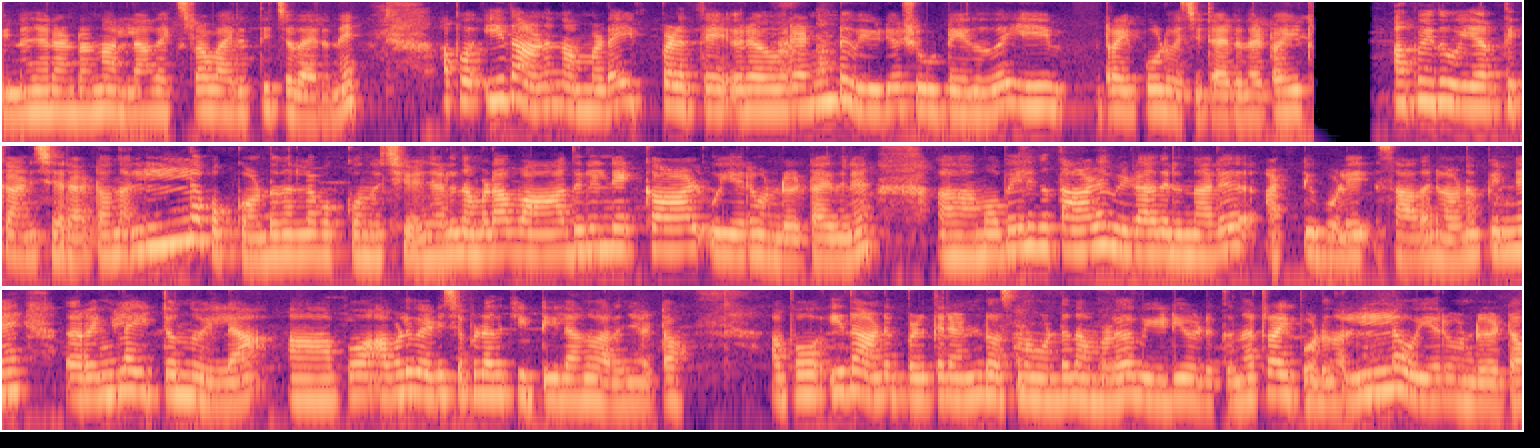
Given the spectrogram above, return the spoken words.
പിന്നെ ഞാൻ രണ്ടെണ്ണം അല്ലാതെ എക്സ്ട്രാ വരുത്തിച്ചതായിരുന്നേ. അപ്പോൾ ഇതാണ് നമ്മുടെ ഇപ്പോഴത്തെ ഒരു രണ്ട് വീഡിയോ ഷൂട്ട് ചെയ്തത് ഈ ട്രൈപോഡ് വെച്ചിട്ടായിരുന്നു കേട്ടോ. ഈ അപ്പോൾ ഇത് ഉയർത്തി കാണിച്ചു തരാം കേട്ടോ. നല്ല പൊക്കമുണ്ട്. നല്ല പൊക്കം എന്ന് വെച്ച് കഴിഞ്ഞാൽ നമ്മുടെ ആ വാതിലിനേക്കാൾ ഉയരമുണ്ട് കേട്ടോ ഇതിന്. മൊബൈൽ താഴെ വീഴാതിരുന്നാൽ അടിപൊളി സാധനമാണ്. പിന്നെ റിംഗ് ലൈറ്റ് ലൈറ്റൊന്നുമില്ല അപ്പോൾ അവൾ മേടിച്ചപ്പോഴത് കിട്ടിയില്ല എന്ന് പറഞ്ഞു കേട്ടോ. അപ്പോൾ ഇതാണ് ഇപ്പോഴത്തെ രണ്ട് ദിവസം കൊണ്ട് നമ്മൾ വീഡിയോ എടുക്കുന്ന ട്രൈപ്പോഡ് നല്ല ഉയരമുണ്ട് കേട്ടോ.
